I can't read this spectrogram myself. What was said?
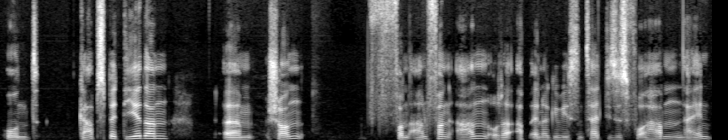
Und gab es bei dir dann ähm, schon von Anfang an oder ab einer gewissen Zeit dieses Vorhaben, nein,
